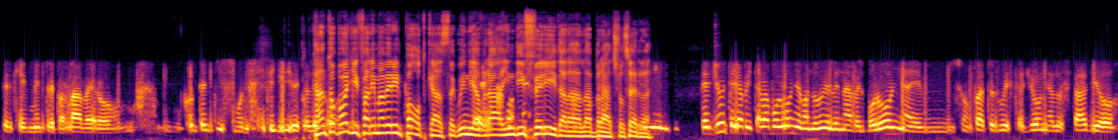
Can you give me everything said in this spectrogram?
perché mentre parlava ero contentissimo di sentirgli dire quelle Tanto cose. poi gli faremo avere il podcast, quindi eh, avrà indifferita l'abbraccio, Serra. Sì, per giunta io abitavo a Bologna quando lui allenava il Bologna e mi sono fatto due stagioni allo stadio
